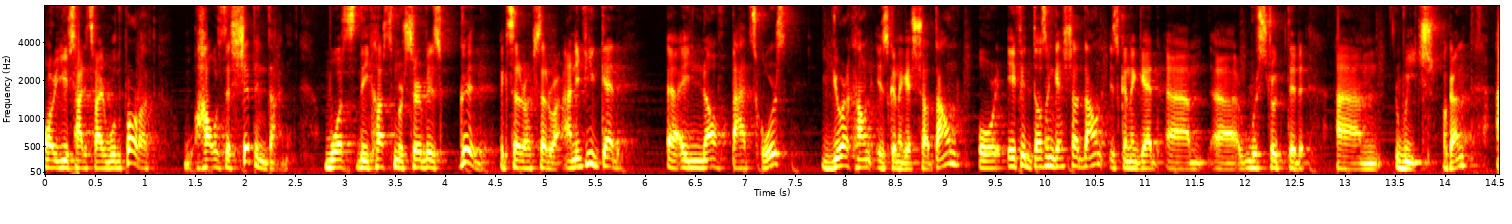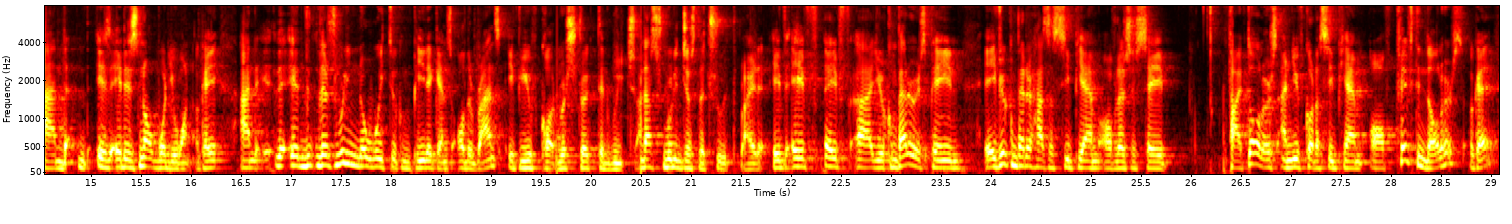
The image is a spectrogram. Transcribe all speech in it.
are you satisfied with the product? How's the shipping time? Was the customer service good, etc., etc. And if you get uh, enough bad scores, your account is going to get shut down, or if it doesn't get shut down, it's going to get um, uh, restricted um, reach. Okay, and it is not what you want. Okay, and it, it, there's really no way to compete against other brands if you've got restricted reach. And that's really just the truth, right? If if if uh, your competitor is paying, if your competitor has a CPM of let's just say five dollars, and you've got a CPM of fifteen dollars, okay,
